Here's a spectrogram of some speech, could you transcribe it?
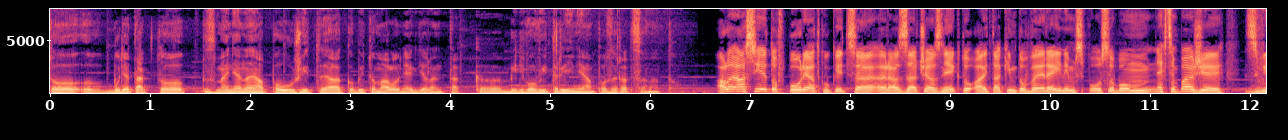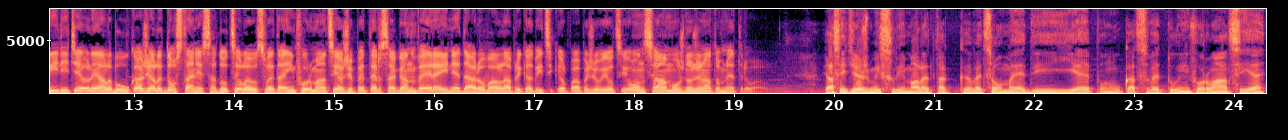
to bude takto zmenené a použité, ako by to malo niekde len tak e, byť vo vitríne a pozerať sa na to. Ale asi je to v poriadku, keď sa raz za čas niekto aj takýmto verejným spôsobom, nechcem povedať, že zviditeľne alebo ukáže, ale dostane sa do celého sveta informácia, že Peter Sagan verejne daroval napríklad bicykel pápežovi, hoci on sám možno, že na tom netrval. Ja si tiež myslím, ale tak vecou médií je ponúkať svetu informácie,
